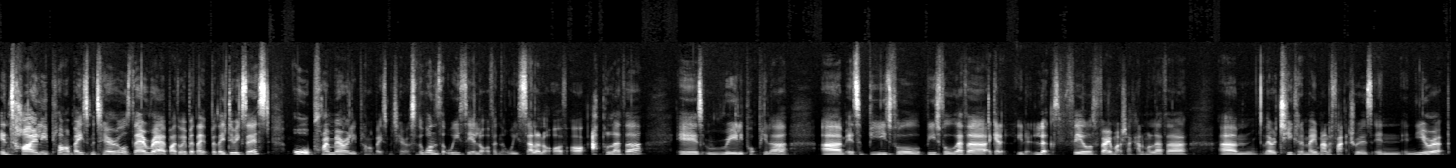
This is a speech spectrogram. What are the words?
entirely plant-based materials. They're rare, by the way, but they but they do exist, or primarily plant-based materials. So the ones that we see a lot of and that we sell a lot of are apple leather is really popular. Um, it's a beautiful, beautiful leather. Again, you know, looks, feels very much like animal leather. Um, there are two kind of main manufacturers in in Europe,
